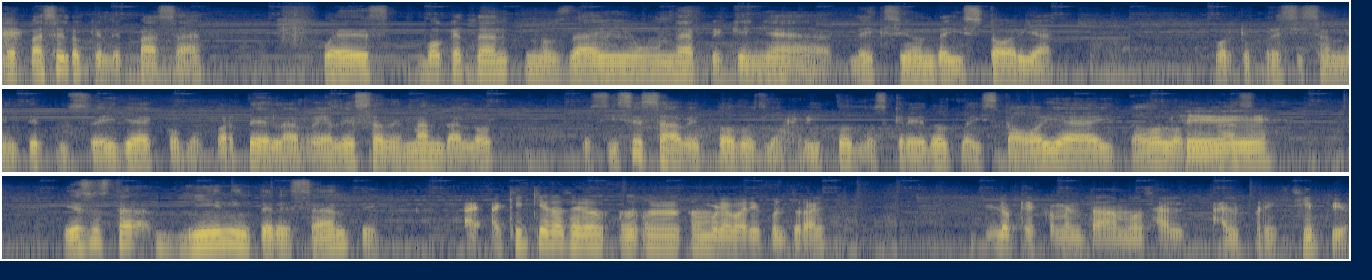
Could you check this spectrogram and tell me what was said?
le pase lo que le pasa, pues Bocatan nos da ahí una pequeña lección de historia, porque precisamente pues ella como parte de la realeza de Mandalor, pues sí se sabe todos los ritos, los credos, la historia y todo lo demás. Y eso está bien interesante. Aquí quiero hacer un, un, brevario cultural. Lo que comentábamos al, al principio.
